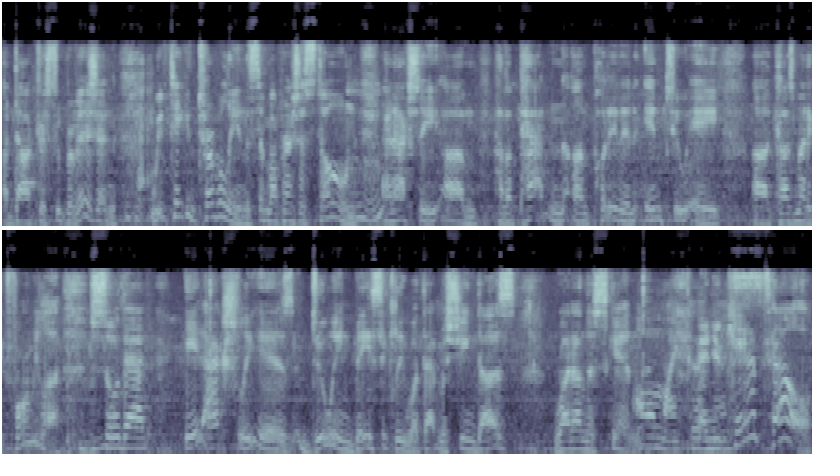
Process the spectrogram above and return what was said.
a doctor's supervision. Okay. We've taken tourmaline, the semi-precious stone, Mm-hmm. and actually um, have a patent on putting it into a uh, cosmetic formula, Mm-hmm. so that it actually is doing basically what that machine does right on the skin. Oh, my goodness. And you can't tell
